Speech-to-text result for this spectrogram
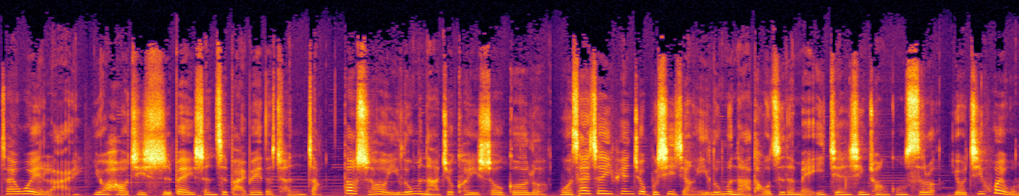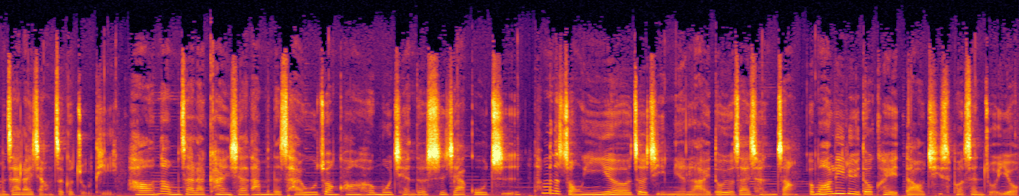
在未来有好几十倍甚至百倍的成长，到时候 Illumina 就可以收割了。我在这一篇就不细讲 Illumina 投资的每一间新创公司了，有机会我们再来讲这个主题。好，那我们再来看一下他们的财务状况和目前的市价估值。他们的总营业额这几年来都有在成长，而毛利率都可以到七十 percent 左右，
